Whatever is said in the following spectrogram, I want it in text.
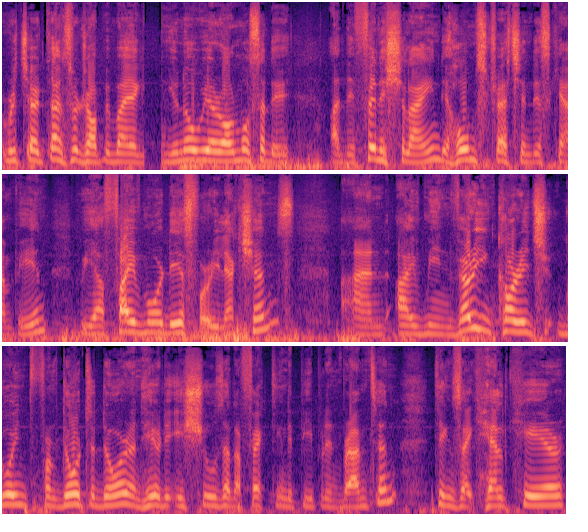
Richard, thanks for dropping by. Again. You know we are almost at the, at the finish line, the home stretch in this campaign. We have five more days for elections, and I've been very encouraged going from door to door and hear the issues that are affecting the people in Brampton. Things like healthcare,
